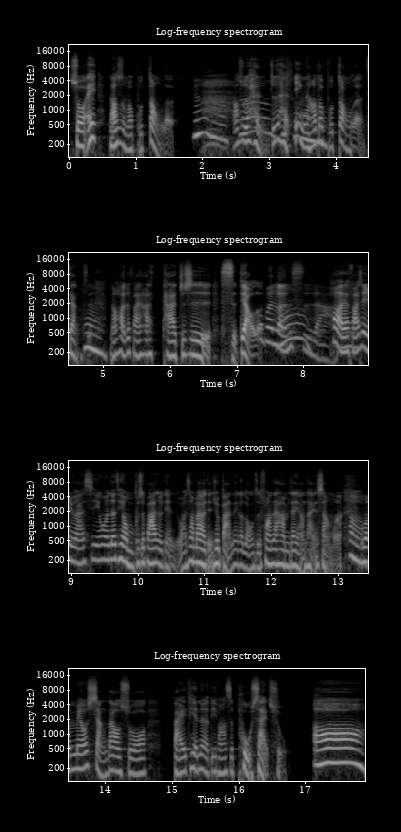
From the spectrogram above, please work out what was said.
说，哎、老鼠怎么不动了？老鼠很就是很硬，然后都不动了这样子。嗯然后后来就发现他他就是死掉了会不。会冷死啊？后来才发现，原来是因为那天我们不是八九点晚上八九点去把那个笼子放在他们家阳台上嘛，嗯我们没有想到说白天那个地方是曝晒处，哦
